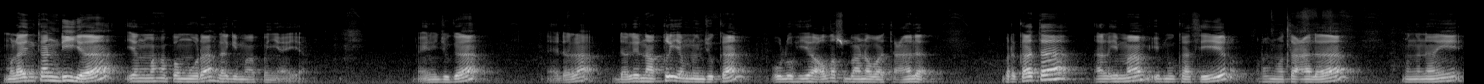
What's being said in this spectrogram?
melainkan Dia yang Maha Pemurah lagi Maha Penyayang. Nah, ini juga adalah dalil nakli yang menunjukkan uluhiyah Allah Subhanahu wa taala. Berkata Al-Imam Ibnu Katsir rahimahullah taala mengenai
